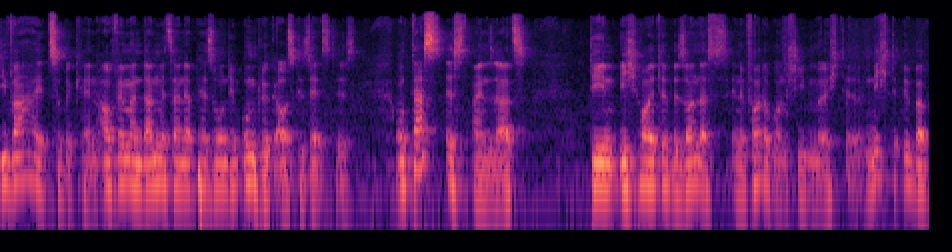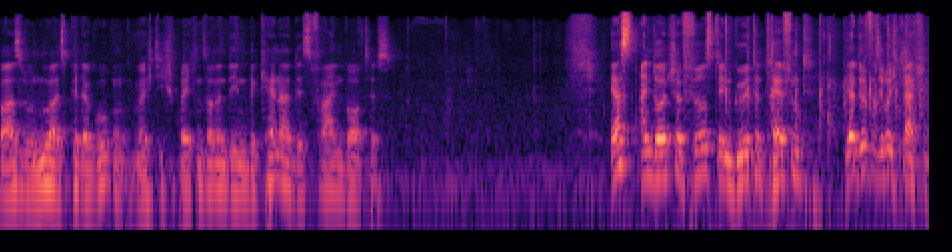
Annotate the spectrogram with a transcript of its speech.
die Wahrheit zu bekennen, auch wenn man dann mit seiner Person dem Unglück ausgesetzt ist. Und das ist ein Satz, den ich heute besonders in den Vordergrund schieben möchte. Nicht über Baselow nur als Pädagogen möchte ich sprechen, sondern den Bekenner des freien Wortes. Erst ein deutscher Fürst, den Goethe treffend, ja, dürfen Sie ruhig klatschen.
